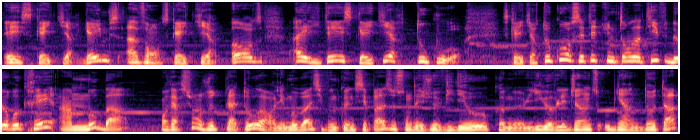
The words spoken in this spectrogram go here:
et Skytier Games, avant Skytier Hordes, a édité Skytier tout court. Skytier tout court, c'était une tentative de recréer un MOBA en version jeu de plateau. Alors les MOBA, si vous ne connaissez pas, ce sont des jeux vidéo comme League of Legends ou bien Dota,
